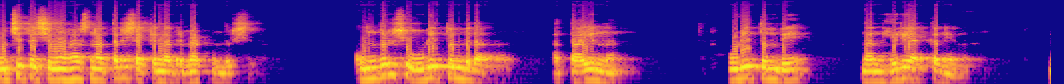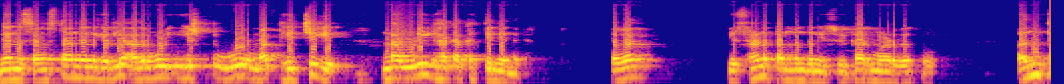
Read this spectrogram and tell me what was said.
ಉಚಿತ ಸಿಂಹಾಸನ ತರಿಸಿ ಅಕ್ಕಿನ ಅದ್ರ ಮ್ಯಾಗ ಕುಂದರ್ಸಿದ. ಕುಂದರ್ಸಿ ಉಡಿ ತುಂಬಿದ ಆ ತಾಯಿನ ಉಡಿ ತುಂಬಿ ನನ್ನ ಹಿರಿಯ ಅಕ್ಕ ನೀನು. ನಿನ್ನ ಸಂಸ್ಥಾನ ನಿನಗಿರ್ಲಿ, ಅದ್ರ ಕೂಡ ಇಷ್ಟು ಊರು ಮತ್ತೆ ಹೆಚ್ಚಿಗೆ ನಾ ಉಳಿಗೆ ಹಾಕಾಕತ್ತೀನಿ ನಿನಗ. ಯಾವ ಈ ಸಣ್ಣ ತಮ್ಮಂದ ನೀ ಸ್ವೀಕಾರ ಮಾಡ್ಬೇಕು. ಅಂತ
